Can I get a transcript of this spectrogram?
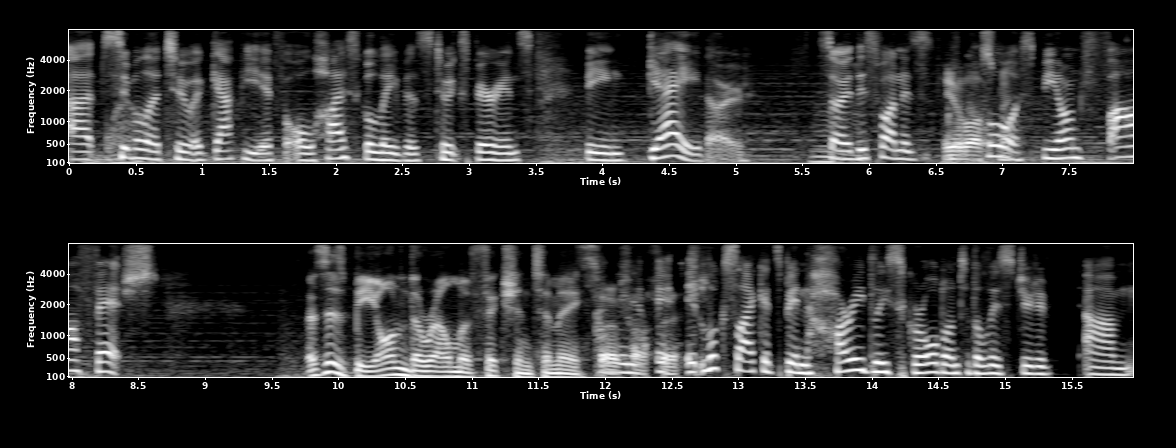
uh, similar to a gap year for all high school leavers to experience being gay, though. So this one is, You of lost me. course, beyond far fetched. This is beyond the realm of fiction to me. So I mean, it, it looks like it's been hurriedly scrawled onto the list due to um,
